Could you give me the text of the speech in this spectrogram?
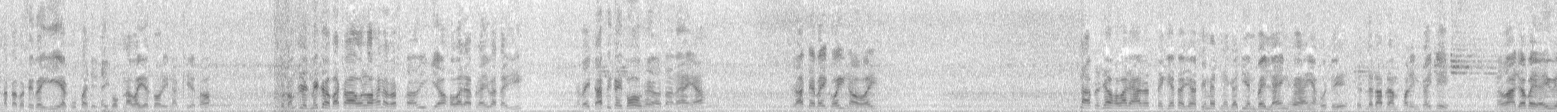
નકર પછી ભાઈ એ એક ઉપાધિ થાય, કોકના વાયર તોડી નાખીએ તો. તો કમ્પ્લીટ મિત્રો, પાછા ઓલો હે ને રસ્તો આવી ગયા. સવારે આપણે આવ્યા હતા એ ને ભાઈ ટ્રાફિક કઈ બહુ છે હતા ને અહીંયા. રાતે ભાઈ કોઈ ન હોય. ને આપણે જ્યાં સવારે આ રસ્તે ગયા હતા જ્યાં સિમેન્ટની ગાડી અને ભાઈ લાઈન છે અહીંયા સુધી. એટલે તો આપણે આમ ફરીને કહી હતી ને વાં જો ભાઈ, હાઈવે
